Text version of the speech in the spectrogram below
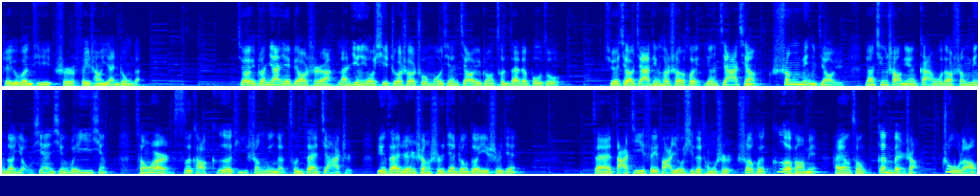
这个问题是非常严重的。教育专家也表示啊，蓝鲸游戏折射出目前教育中存在的不足，学校、家庭和社会应加强生命教育，让青少年感悟到生命的有限性、唯一性，从而思考个体生命的存在价值，并在人生实践中得以实践。在打击非法游戏的同时，社会各方面还应从根本上筑牢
